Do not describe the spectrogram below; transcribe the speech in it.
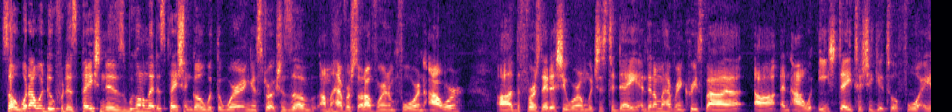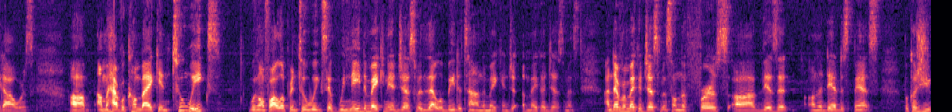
So what I would do for this patient is we're gonna let this patient go with the wearing instructions of I'm gonna have her start off wearing them for an hour. Uh, the first day that she wore them, which is today, and then I'm gonna have her increase by uh, an hour each day till she get to a full eight hours. Uh, I'm gonna have her come back in two weeks we're gonna follow up in two weeks. If we need to make any adjustments, that would be the time to make make adjustments. I never make adjustments on the first uh, visit on the day of dispense because you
